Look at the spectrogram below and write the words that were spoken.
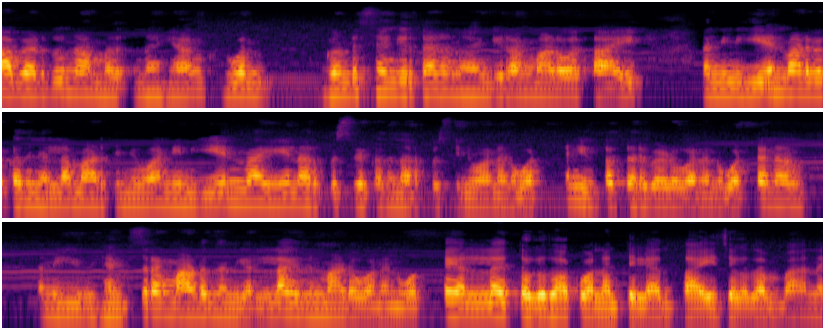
ಆಗ್ಬಾರ್ದು ನಾ ಮ, ನಾ ಹೆಂಗ್ ಒಂದ್ ಗಂಡಸ್ ಹೆಂಗಿರ್ತಾನೆ ನಾನು ಹಂಗೆ ಇರಂಗ್ ಮಾಡುವ ತಾಯಿ. ನಾನು ನಿನ್ಗೆ ಏನು ಮಾಡ್ಬೇಕು ಅದನ್ನೆಲ್ಲ ಮಾಡ್ತೀನಿವ ನಿನ್ ಏನು ಮಾ, ಏನ್ ಅರ್ಪಿಸ್ಬೇಕು ಅದನ್ನ ಅರ್ಪಿಸ್ತೀನಿವ ನನ್ ಒಟ್ಟ ಇಂಥ ತರಬೇಡುವ ನನ್ ಒಟ್ಟ ನಾನು ನನಗೆ ಹೆಂಗಸರಾಗ ಮಾಡೋದು ನನಗೆಲ್ಲ ಇದನ್ನ ಮಾಡುವ ನನ್ ಒಟ್ಟೆ ಎಲ್ಲ ತೆಗೆದು ಹಾಕುವ ನನ್ನ ತಲೆ ಅಂತ ತಾಯಿ ಜಗದಂಬ. ನಾ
